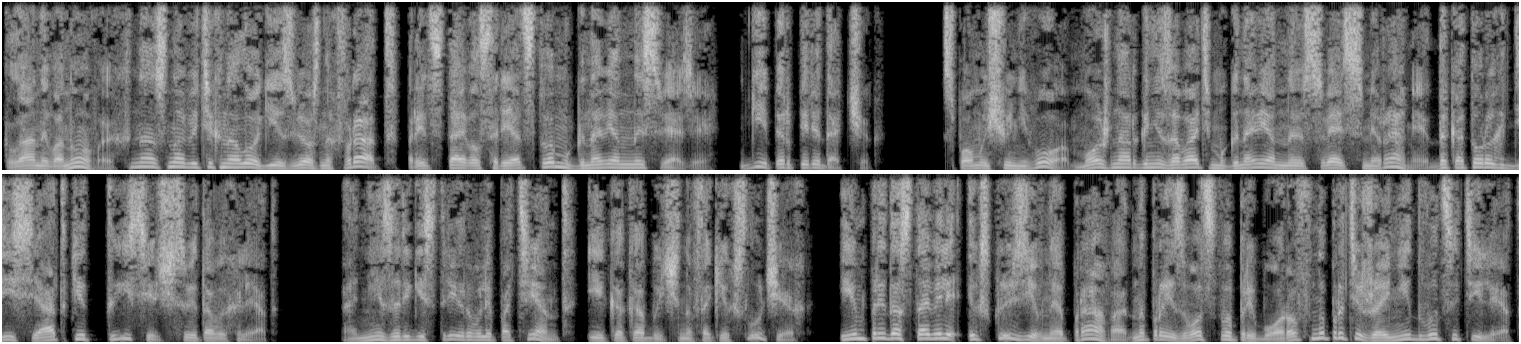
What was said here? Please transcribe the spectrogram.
Клан Ивановых на основе технологии «Звездных врат» представил средство мгновенной связи — гиперпередатчик. С помощью него можно организовать мгновенную связь с мирами, до которых десятки тысяч световых лет. Они зарегистрировали патент и, как обычно в таких случаях, им предоставили эксклюзивное право на производство приборов на протяжении 20 лет.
